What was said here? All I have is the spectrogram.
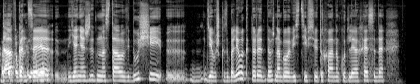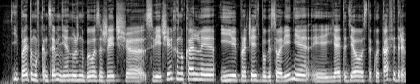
Да, в конце момент. я неожиданно стала ведущей. Э, девушка заболела, которая должна была вести всю эту хануку для Хеседа. И поэтому в конце мне нужно было зажечь э, свечи ханукальные и прочесть благословение. И я это делала с такой кафедры.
